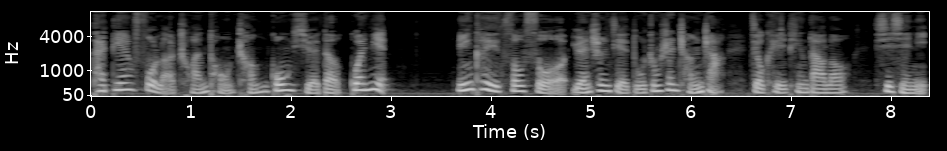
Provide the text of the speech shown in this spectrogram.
它颠覆了传统成功学的观念。您可以搜索“原生解读终身成长”，就可以听到喽。谢谢你。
